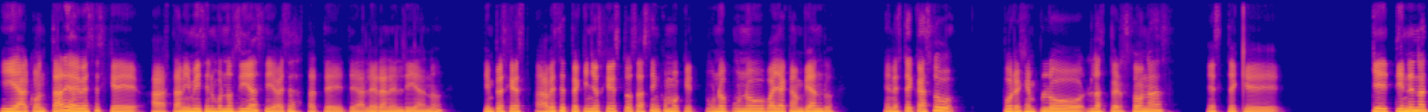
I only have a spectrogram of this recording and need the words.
Y al contrario, hay veces que hasta a mí me dicen buenos días y a veces hasta te, te alegran el día, ¿no? Siempre es a veces pequeños gestos hacen como que uno, uno vaya cambiando. En este caso, por ejemplo, las personas este, que, que tienden a,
